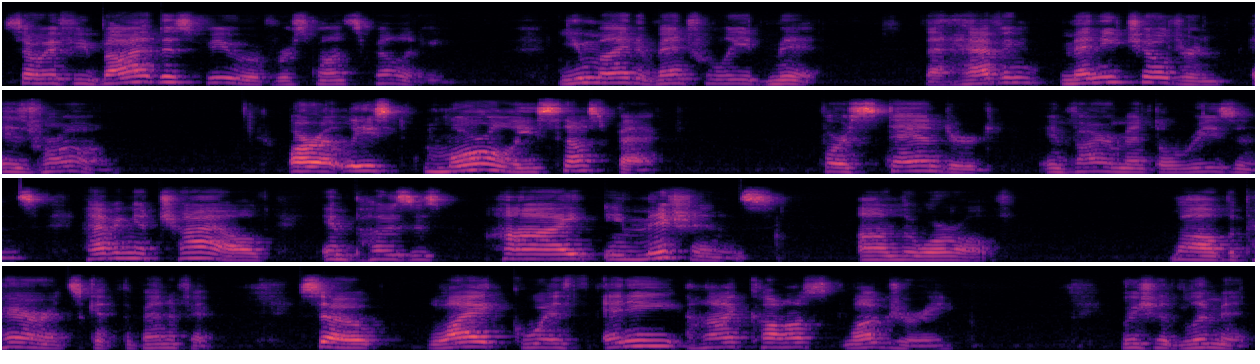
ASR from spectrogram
So if you buy this view of responsibility, you might eventually admit that having many children is wrong, or at least morally suspect for standard environmental reasons. Having a child imposes high emissions on the world, while the parents get the benefit. So, like with any high cost luxury, we should limit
